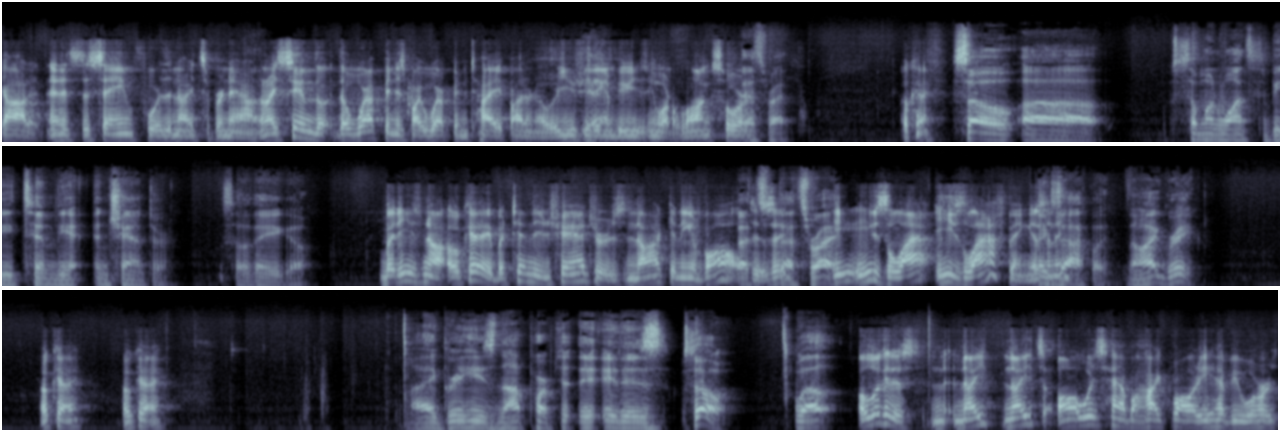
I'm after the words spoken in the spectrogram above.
Got it. And it's the same for the Knights of Renown. And I assume the, the weapon is by weapon type. I don't know. Usually Yeah. they're going to be using what a longsword. That's right. okay. So uh, someone wants to be Tim the Enchanter. So there you go. But he's not okay. But Tim the Enchanter is not getting involved, That's- is he? that's right. He, he's la- he's laughing, isn't he? Exactly. No, I agree. Okay. Okay. I agree. He's not part. It, it is so. Well, Oh, look at this. Knight, knights always have a high quality heavy war,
